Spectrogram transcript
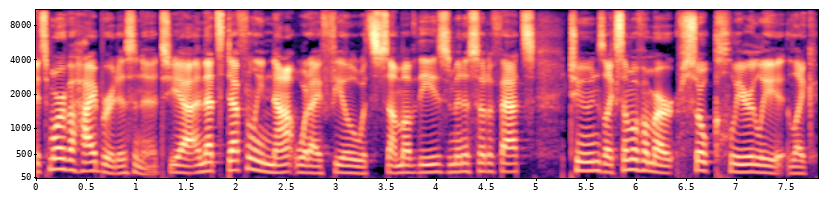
It's more of a hybrid, isn't it? Yeah, and that's definitely not what I feel with some of these Minnesota Fats tunes. Like some of them are so clearly like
